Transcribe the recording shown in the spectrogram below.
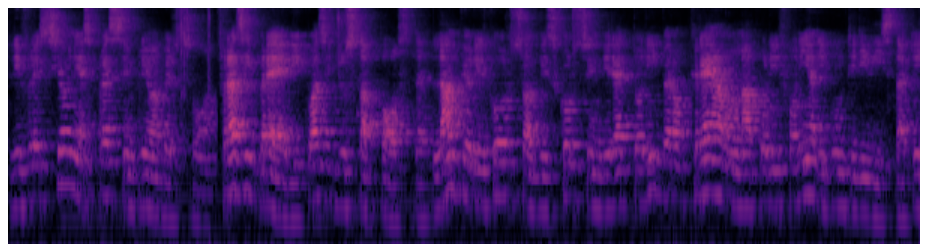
riflessioni espresse in prima persona. Frasi brevi, quasi giustapposte, l'ampio ricorso al discorso in diretto libero creano una polifonia di punti di vista che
